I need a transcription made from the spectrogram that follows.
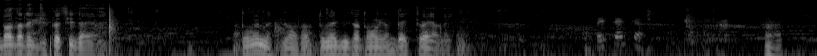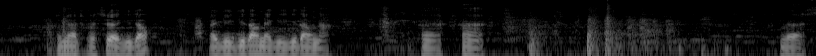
দাদা ঠিক পেছি যাই আমি। তুমি দেখতে পারো তুমি যাও তোমাকে দেখতে পাই আমি। হ্যাঁ। তুমি আর পেছু এগিয়ে যাও। এগিয়ে গিয়ে দাও না এগিয়ে গিয়ে দাও না। হ্যাঁ হ্যাঁ। ব্যাস।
